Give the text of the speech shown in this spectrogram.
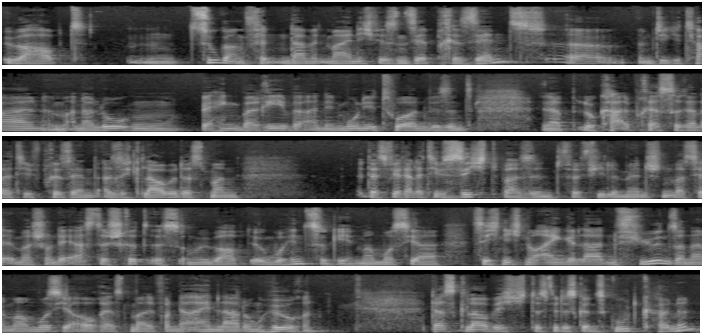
überhaupt hm, Zugang finden. Damit meine ich, wir sind sehr präsent äh, im digitalen, im analogen. Wir hängen bei Rewe an den Monitoren. Wir sind in der Lokalpresse relativ präsent. Also ich glaube, dass man dass wir relativ sichtbar sind für viele Menschen, was ja immer schon der erste Schritt ist, um überhaupt irgendwo hinzugehen. Man muss ja sich nicht nur eingeladen fühlen, sondern man muss ja auch erstmal von der Einladung hören. Das glaube ich, dass wir das ganz gut können,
